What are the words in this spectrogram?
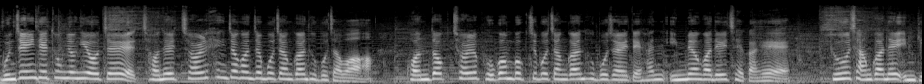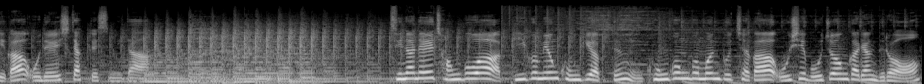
문재인 대통령이 어제 전해철 행정안전부 장관 후보자와 권덕철 보건복지부 장관 후보자에 대한 임명안을 제거해 두 장관의 임기가 오늘 시작됐습니다. 지난해 정부와 비금융 공기업 등 공공부문 부채가 55조 원가량 늘어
